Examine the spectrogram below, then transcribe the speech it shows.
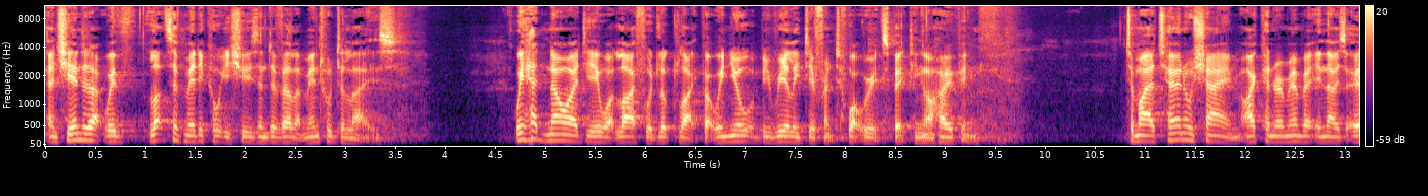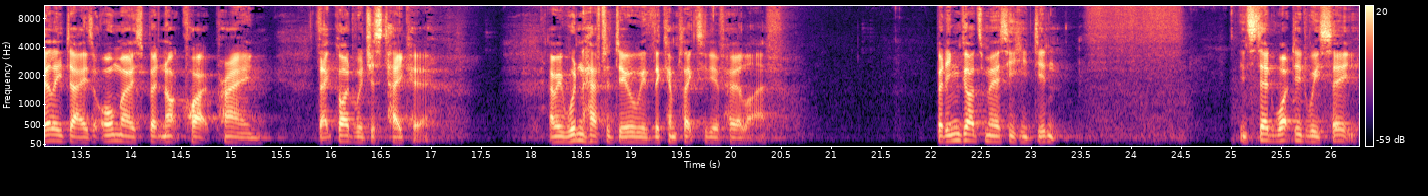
And she ended up with lots of medical issues and developmental delays. We had no idea what life would look like, but we knew it would be really different to what we were expecting or hoping. To my eternal shame, I can remember in those early days almost but not quite praying that God would just take her and we wouldn't have to deal with the complexity of her life. But in God's mercy, He didn't. Instead, what did we see?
